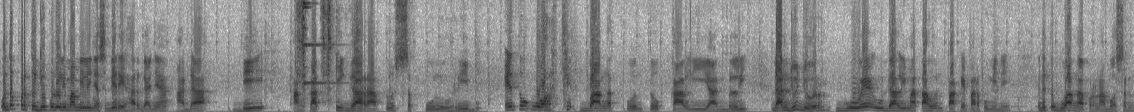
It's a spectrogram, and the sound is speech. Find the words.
Untuk per 75 milinya sendiri harganya ada di angka 310.000. Itu worth it banget untuk kalian beli dan jujur, gue udah lima tahun pakai parfum ini. Ini tuh gue nggak pernah bosen.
